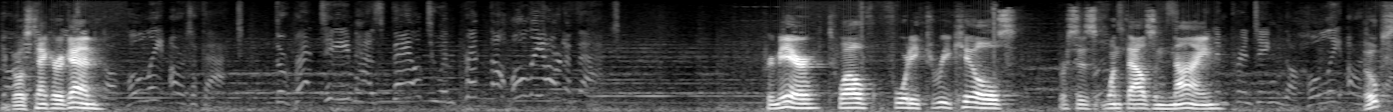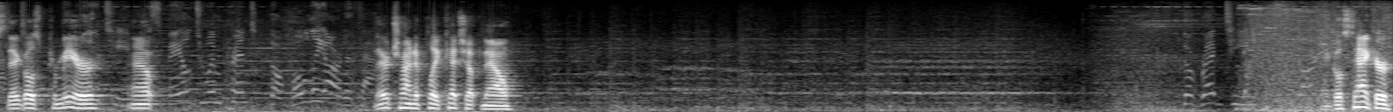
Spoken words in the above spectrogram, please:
There goes Tanker again. Premier, 1243 kills versus Blue 1009. started imprinting the holy Oops, there goes Premier. To. They're trying to play catch up now. There goes Tanker. to.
